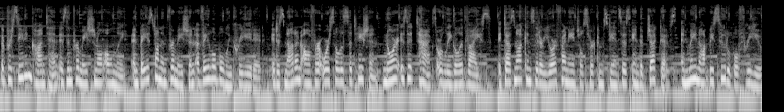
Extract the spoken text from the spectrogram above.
The preceding content is informational only and based on information available when created. It is not an offer or solicitation, nor is it tax or legal advice. It does not consider your financial circumstances and objectives and may not be suitable for you.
